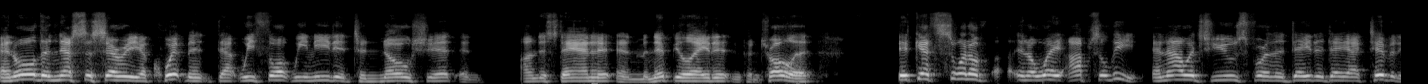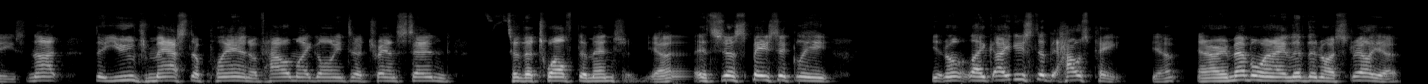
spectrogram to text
And all the necessary equipment that we thought we needed to know shit and understand it and manipulate it and control it, it gets sort of, in a way, obsolete. And now it's used for the day to day activities, not the huge master plan of how am I going to transcend to the 12th dimension. Yeah. It's just basically, you know, like I used to house paint. Yeah. And I remember when I lived in Australia,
